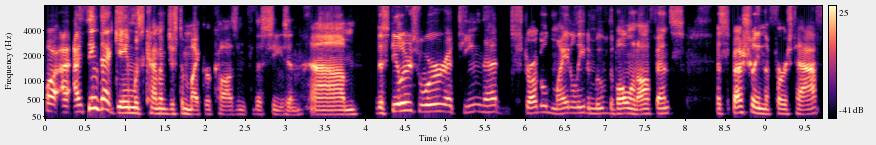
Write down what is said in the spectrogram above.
Well, I, I think that game was kind of just a microcosm for the season. Um, the Steelers were a team that struggled mightily to move the ball on offense, especially in the first half.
